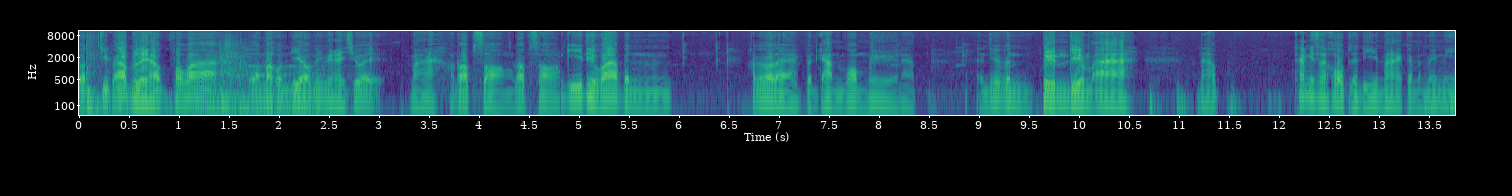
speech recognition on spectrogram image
กดกิฟต์อัพเลยครับ เพราะว่าเรามาคนเดียวไม่มีใครช่วย มารอบสองรอบสองเมื่อกี้ถือว่าเป็นเขาเรียกว่าอะไร เป็นการวอร์มมือนะครับ อันนี้เป็นปืน DMR นะครับ ถ้ามีสโคปจะดีมากแต่มันไม่มี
